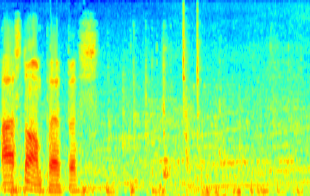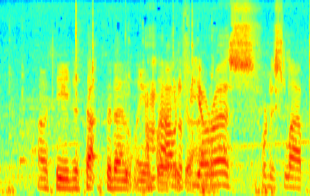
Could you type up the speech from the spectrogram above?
That's not on purpose. Oh, so you just accidentally. I'm out of aborted that. ERS for this lap.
